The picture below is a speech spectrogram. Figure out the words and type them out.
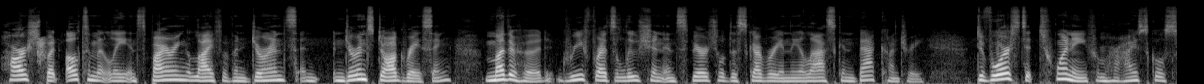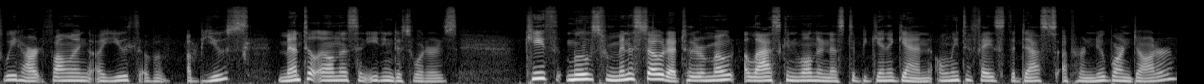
harsh but ultimately inspiring life of endurance and endurance dog racing, motherhood, grief resolution, and spiritual discovery in the Alaskan backcountry. Divorced at 20 from her high school sweetheart following a youth of abuse, mental illness, and eating disorders, Keith moves from Minnesota to the remote Alaskan wilderness to begin again, only to face the deaths of her newborn daughter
